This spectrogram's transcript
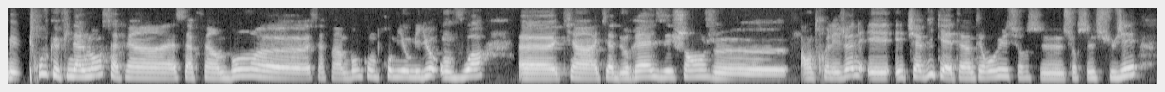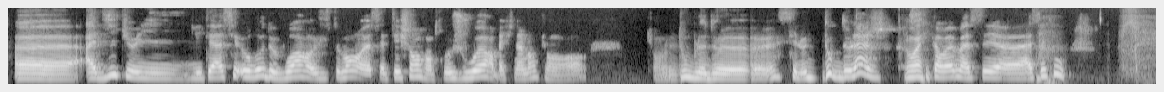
Mais je trouve que finalement ça fait un ça fait un bon euh, ça fait un bon compromis au milieu. On voit euh, qu'il y, a, qu'il y a de réels échanges euh, entre les jeunes et, et Xavi qui a été interrogé sur ce sur ce sujet a dit qu'il il était assez heureux de voir justement cet échange entre joueurs, ben, finalement qui ont qui ont le double de c'est le double de l'âge. Ouais. C'est quand même assez assez fou.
